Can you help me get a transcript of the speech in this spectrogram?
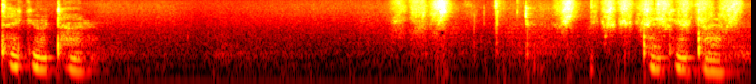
Take your time. Take your time.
